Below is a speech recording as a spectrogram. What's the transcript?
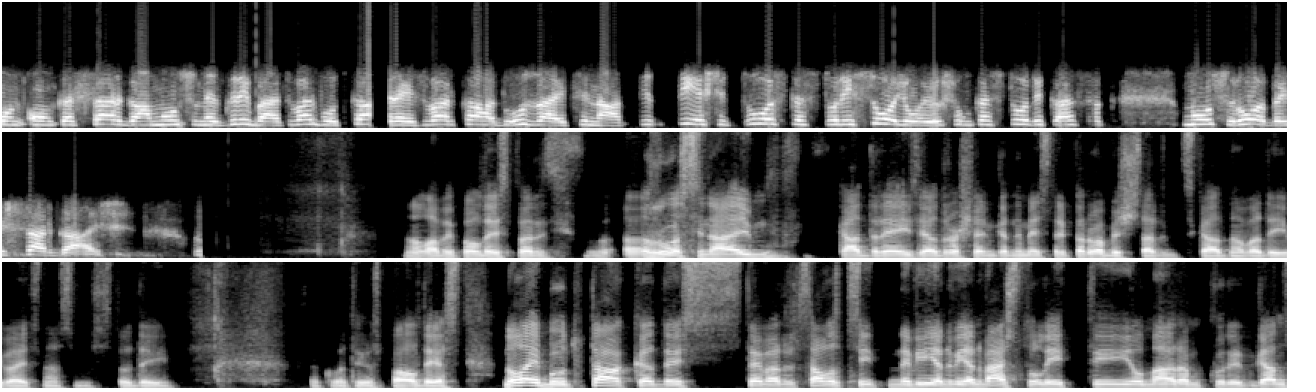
un, un kas sargā mūs. Un es gribētu varbūt kādreiz var kādu uzaicināt tieši tos, kas tur ir soļojuši un kas tur ir, kas saka, mūsu robežu sargājuši. Nu, labi, paldies par rosinājumu. Kādreiz jau droši vien, kad mēs arī par robežu sardzes kādu no vadību aicināsim uz studiju. Sakot, jūs paldies. Nu, lai būtu tā, ka es te varu salasīt nevienu vēstulīti Ilmāram, kur ir gan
